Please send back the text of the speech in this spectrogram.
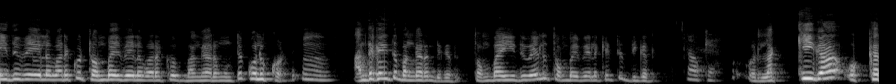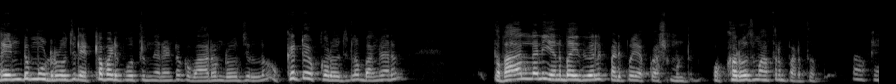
ఐదు వేల వరకు తొంభై వేల వరకు బంగారం ఉంటే కొనుక్కోండి. అందుకైతే బంగారం దిగదు. తొంభై ఐదు వేలు తొంభై వేలకైతే దిగదు. లక్కీగా ఒక్క రెండు మూడు రోజులు ఎట్లా పడిపోతుంది అని అంటే ఒక వారం రోజుల్లో ఒక్కటే ఒక్క రోజుల్లో బంగారం తబాలని ఎనభై ఐదు వేలకు పడిపోయే అవకాశం ఉంటుంది. ఒక్క రోజు మాత్రం పడుతుంది. ఓకే.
